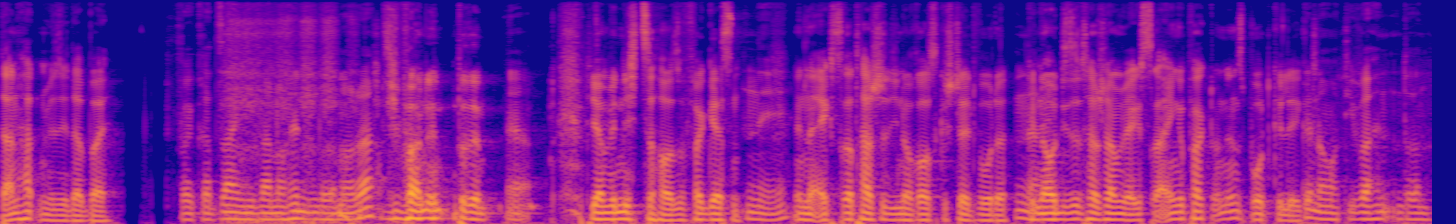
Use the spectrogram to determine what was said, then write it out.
dann hatten wir sie dabei. Ich wollte gerade sagen, die waren noch hinten drin, oder? Die waren hinten drin. Ja. Die haben wir nicht zu Hause vergessen. Nee. In einer extra Tasche, die noch rausgestellt wurde. Nein. Genau diese Tasche haben wir extra eingepackt und ins Boot gelegt. Genau, die war hinten drin.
